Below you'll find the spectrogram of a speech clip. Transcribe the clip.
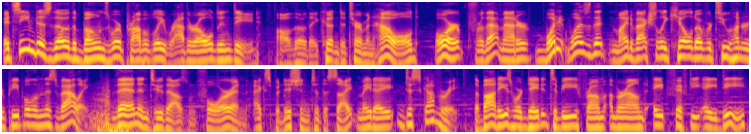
It seemed as though the bones were probably rather old indeed, although they couldn't determine how old, or, for that matter, what it was that might have actually killed over 200 people in this valley. Then, in 2004, an expedition to the site made a discovery. The bodies were dated to be from around 850 AD,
